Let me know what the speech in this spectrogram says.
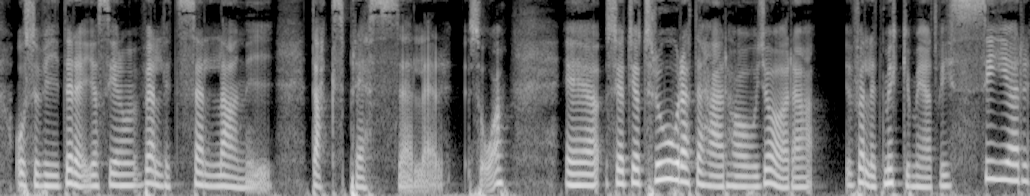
och så vidare. Jag ser dem väldigt sällan i dagspress eller så. Eh, så att jag tror att det här har att göra väldigt mycket med att vi ser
